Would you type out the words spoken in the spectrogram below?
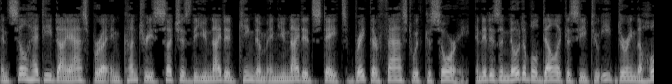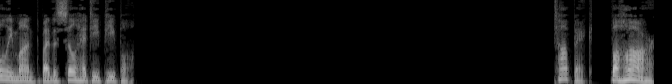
and Sylheti diaspora in countries such as the United Kingdom and United States break their fast with kasori, and it is a notable delicacy to eat during the holy month by the Sylheti people. Bihar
